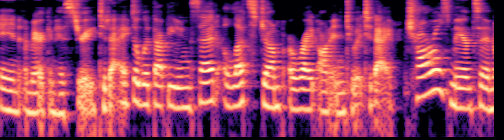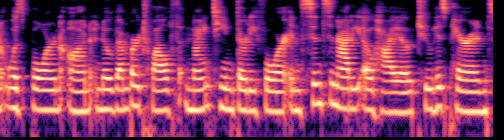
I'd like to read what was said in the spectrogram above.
in American history today. So, with that being said, let's jump right on into it today. Charles Manson was born on November 12th, 1934, in Cincinnati, Ohio, to his parents,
